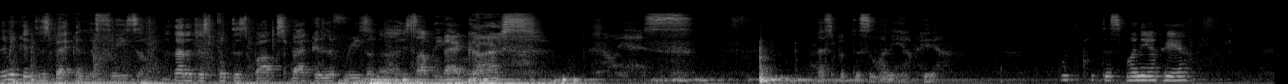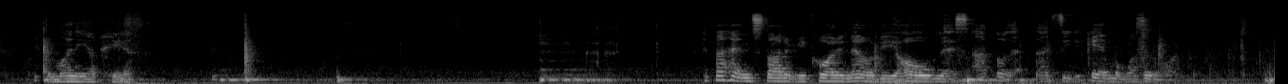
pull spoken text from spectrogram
let me get this back in the freezer. I gotta just put this box back in the freezer, guys. I'll be back, guys. Oh yes. Let's put this money up here. Let's put this money up here. Put the money up here. If I hadn't started recording, that would be a whole mess. I thought I, see the camera wasn't on.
